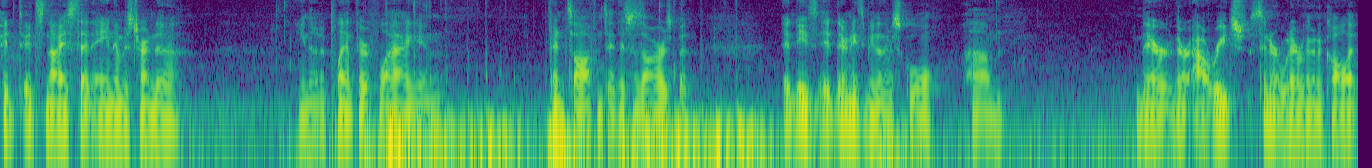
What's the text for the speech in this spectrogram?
it, it's nice that A and M is trying to, you know, to plant their flag and fence off and say this is ours, but it needs it, there needs to be another school. Um, their their outreach center, whatever they're going to call it,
